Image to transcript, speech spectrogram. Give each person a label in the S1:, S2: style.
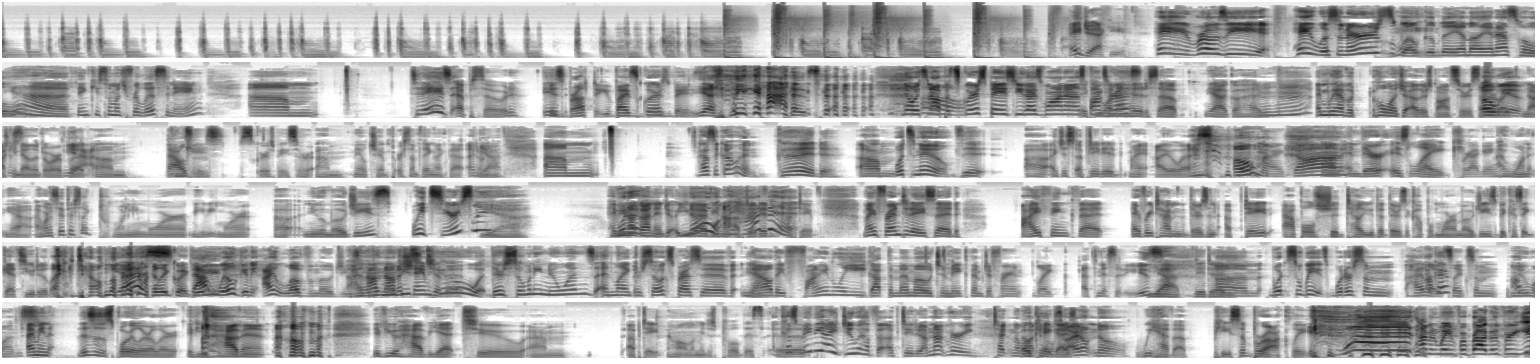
S1: Hey, Jackie.
S2: Hey, Rosie. Hey, listeners. Welcome to Am I an Asshole?
S1: Yeah, thank you so much for listening. Um, today's episode
S2: Is
S1: is
S2: brought to you by Squarespace.
S1: yes, yes.
S2: No, it's not, but
S1: Oh.
S2: Squarespace, you guys want to
S1: if you
S2: sponsor
S1: want to
S2: us?
S1: hit us up, yeah, go ahead.
S2: Mhm.
S1: I mean, we have a whole bunch of other sponsors that
S2: Oh,
S1: are like
S2: yeah,
S1: knocking
S2: just-
S1: down the door, but
S2: yeah.
S1: um, in
S2: Thousands.
S1: case, Squarespace or um, Mailchimp or something like that. I don't
S2: Yeah.
S1: know. Um,
S2: How's it going?
S1: good. Um,
S2: What's new?
S1: the? Uh, I just updated my iOS.
S2: Oh my God.
S1: um, and there is like
S2: bragging.
S1: I want to, yeah, I want to say there's like 20 more, maybe more uh, new emojis.
S2: Wait, seriously?
S1: Yeah. Have
S2: What
S1: you not gotten into you
S2: No,
S1: have you not
S2: I
S1: updated?
S2: haven't.
S1: Update. My friend today said, I think that every time that there's an update, Apple should tell you that there's a couple more emojis because it gets you to like download
S2: Yes,
S1: it really quickly.
S2: That will give me. I love emojis,
S1: I
S2: and
S1: love
S2: I'm not
S1: emojis
S2: ashamed of it.
S1: There's so many new ones and like
S2: They're so expressive.
S1: Yeah.
S2: Now they finally got the memo to make them different, like ethnicities.
S1: yeah, they did.
S2: Um. What? So wait. What are some highlights?
S1: Okay.
S2: Like some new ones?
S1: I mean, this is a spoiler alert. If you haven't, um, if you have yet to um, update, hold on, let me just pull this.
S2: because
S1: up.
S2: maybe I do have the updated. I'm not very technological,
S1: Okay, guys.
S2: so I don't know.
S1: we have a piece of broccoli.
S2: What? I've been waiting for broccoli for years.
